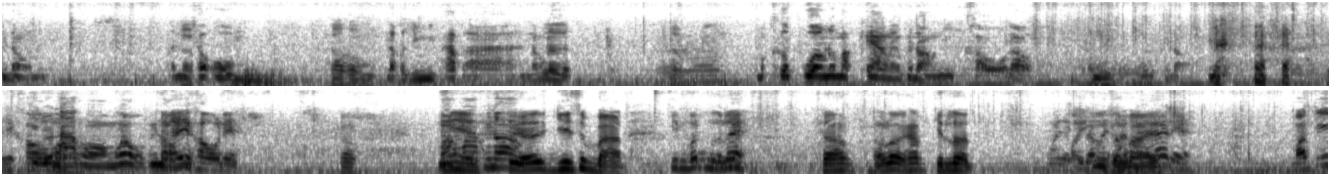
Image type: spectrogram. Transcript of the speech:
พี่น้องนี่อันนี้ครับ ชะอม ครับผมแล้วก็จะมีผักอ่านังเลิศครับมะเขือพวงหรือมะแข้งนะพี่น้องนี่เขาเราโอ้ยพี่น้องนี่เขาที่ดูหน้าหองเราพี่น้เท่าอง ไหร่เขาเนี่ยครับมานี่มาพี่น้องซื้อยี่สิบบาท กินเบิดมือเลยครับ เอาเลยครับ กินเลือดมาอยากกินสบายแล้วเนี่ยมาที่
